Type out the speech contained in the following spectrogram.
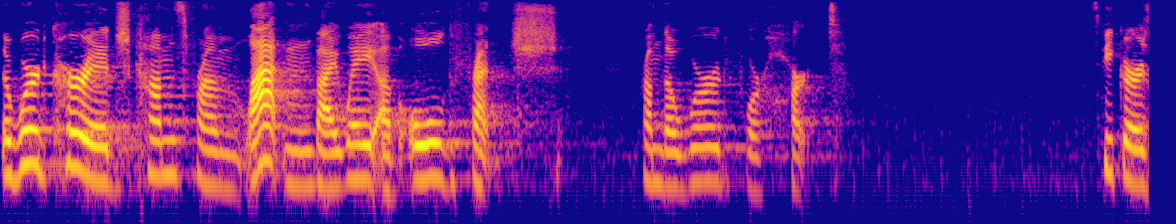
The word courage comes from Latin by way of Old French, from the word for heart. Speakers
